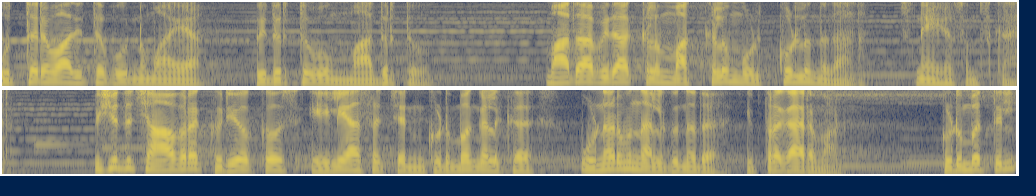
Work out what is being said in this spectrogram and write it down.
ഉത്തരവാദിത്തപൂർണമായ പിതൃത്വവും മാതൃത്വവും. മാതാപിതാക്കളും മക്കളും ഉൾക്കൊള്ളുന്നതാണ് സ്നേഹ സംസ്കാരം വിശുദ്ധ ചാവറ കുര്യോക്കോസ് ഏലിയാസ് അച്ഛൻ കുടുംബങ്ങൾക്ക് ഉണർവ് നൽകുന്നത് ഇപ്രകാരമാണ്. കുടുംബത്തിൽ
